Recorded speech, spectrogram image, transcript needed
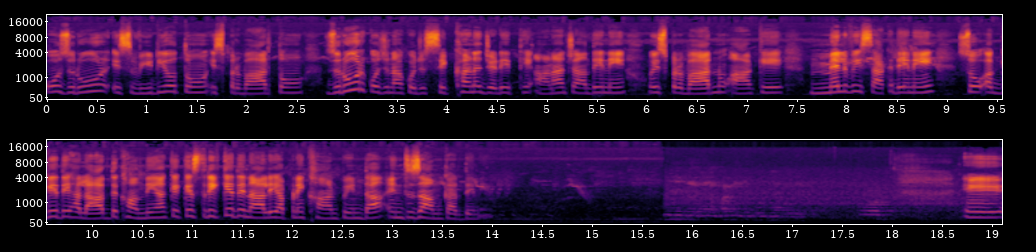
ਉਹ ਜ਼ਰੂਰ ਇਸ ਵੀਡੀਓ ਤੋਂ, ਇਸ ਪਰਿਵਾਰ ਤੋਂ ਜ਼ਰੂਰ ਕੁਝ ਨਾ ਕੁਝ ਸਿੱਖਣ ਜਿਹੜੇ ਇੱਥੇ ਆਣਾ ਚਾਹੁੰਦੇ ਨੇ, ਉਹ ਇਸ ਪਰਿਵਾਰ ਨੂੰ ਆ ਕੇ ਮਿਲ ਵੀ ਸਕਦੇ ਨੇ। ਸੋ ਅੱਗੇ ਦੇ ਹਾਲਾਤ ਦਿਖਾਉਂਦੇ ਆ ਕਿ ਕਿਸ ਤਰੀਕੇ ਦੇ ਨਾਲ ਇਹ ਆਪਣੇ ਖਾਣ ਪੀਣ ਦਾ ਇੰਤਜ਼ਾਮ ਕਰਦੇ ਨੇ। ਇਹ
